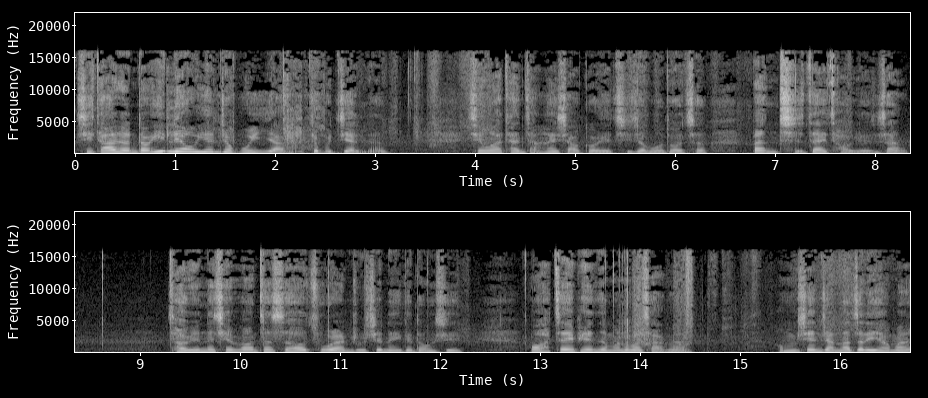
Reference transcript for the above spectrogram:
其他人都一溜烟就不一样，就不见了。青蛙探长和小狗也骑着摩托车奔驰在草原上。草原的前方，这时候突然出现了一个东西。哇，这一篇怎么那么长啊？我们先讲到这里好吗？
